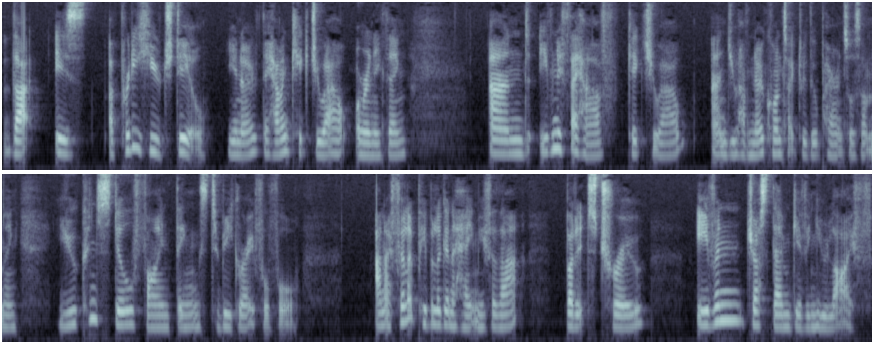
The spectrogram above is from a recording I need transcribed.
That is a pretty huge deal, you know? They haven't kicked you out or anything. And even if they have kicked you out and you have no contact with your parents or something, you can still find things to be grateful for. And I feel like people are going to hate me for that, but it's true. Even just them giving you life,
